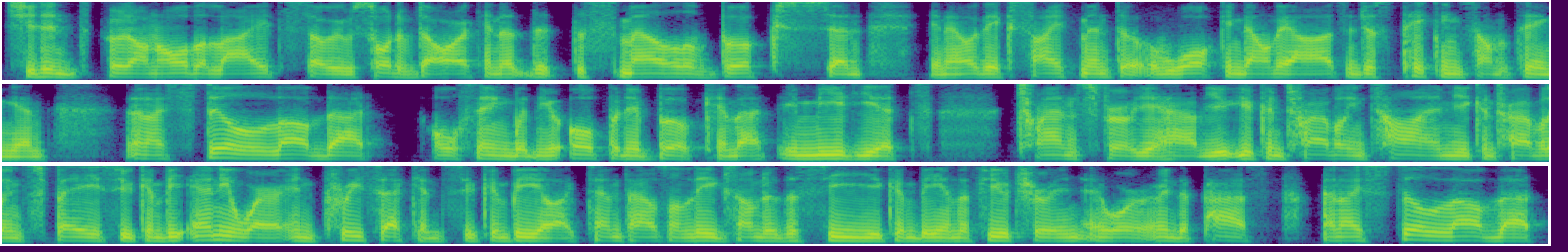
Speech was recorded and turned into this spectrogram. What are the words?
she didn't put on all the lights. So it was sort of dark and the, the smell of books and, you know, the excitement of walking down the aisles and just picking something. And, and I still love that whole thing when you open a book and that immediate transfer you have. You, you can travel in time. You can travel in space. You can be anywhere in three seconds. You can be like 10,000 leagues under the sea. You can be in the future in, or in the past. And I still love that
